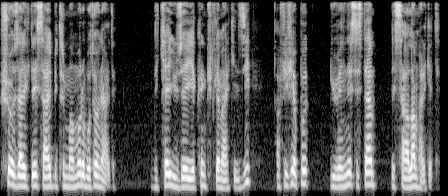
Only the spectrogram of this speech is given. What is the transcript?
şu özellikleri sahip bir tırmanma robotu önerdi. Dikey yüzeye yakın kütle merkezi, hafif yapı, güvenilir sistem ve sağlam hareket.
